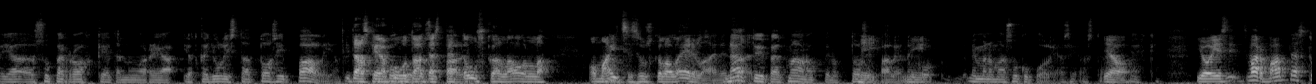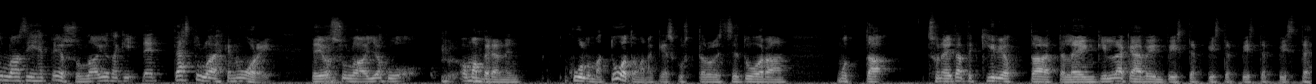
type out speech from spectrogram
ja superrohkeita nuoria, jotka julistaa tosi paljon. Ja taas kerran puhutaan tästä, paljon. että uskalla olla oma itsesi, uskalla olla erilainen. Nämä tyypeiltä mä oon oppinut tosi niin, paljon, niin. Niin nimenomaan sukupuoliasioista. Joo. Ehkä. Joo, ja sit varmaan tässä tullaan siihen, että jos sulla on jotakin, että tästä tullaan ehkä nuori, että jos mm. sulla on joku omaperäinen kulma tuotavana keskusteluun, niin se tuodaan mutta sun ei tarvitse kirjoittaa, että lenkillä kävin, piste, piste, piste, piste.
